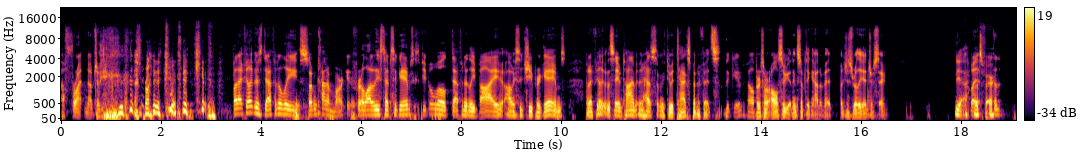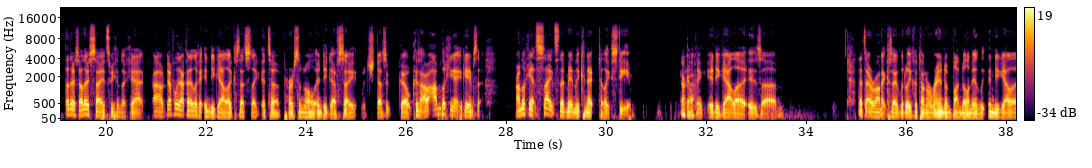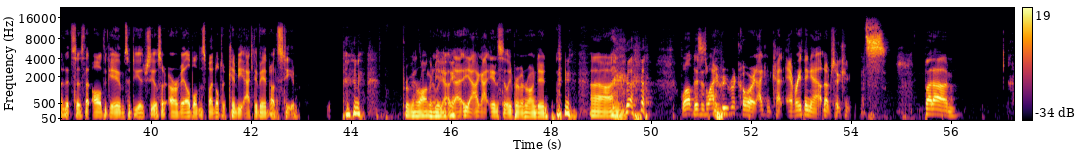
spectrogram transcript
a front. No, I'm joking. but I feel like there's definitely some kind of market for a lot of these types of games because people will definitely buy obviously cheaper games. But I feel like at the same time, if it has something to do with tax benefits, the game developers are also getting something out of it, which is really interesting. yeah, But that's fair. Then, then there's other sites we can look at. Uh, definitely not going to look at IndieGala because that's like it's a personal indie dev site, which doesn't go because I'm looking at games that, or I'm looking at sites that mainly connect to like Steam. I Okay. don't think IndieGala is. Um, that's ironic because I literally clicked on a random bundle in IndieGala and it says that all the games and DLCs are, are available in this bundle to, can be activated on Steam. Proven wrong Really immediately. that- yeah, I got instantly proven wrong, dude. uh, well, this is why we record. I can cut everything out. No, I'm joking. But um,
